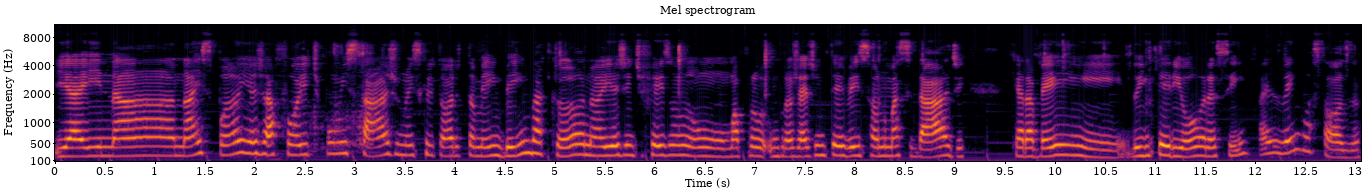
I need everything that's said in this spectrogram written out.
E aí na, na Espanha já foi tipo um estágio no escritório também bem bacana. Aí a gente fez um, uma, um projeto de intervenção numa cidade que era bem do interior, assim, mas bem gostosa.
